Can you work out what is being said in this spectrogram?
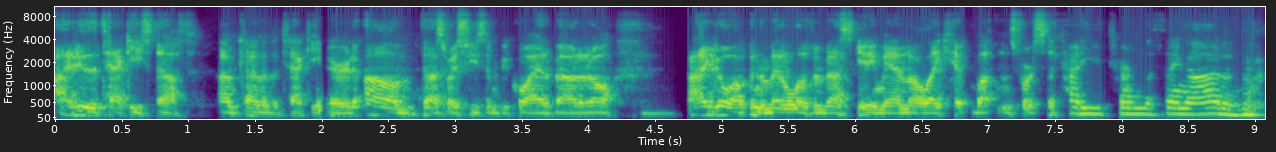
I do the techie stuff. I'm kind of the techie nerd. Um, that's why she's gonna be quiet about it all. I go up in the middle of investigating, man, and I'll like hit buttons for it's like, how do you turn the thing on? And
